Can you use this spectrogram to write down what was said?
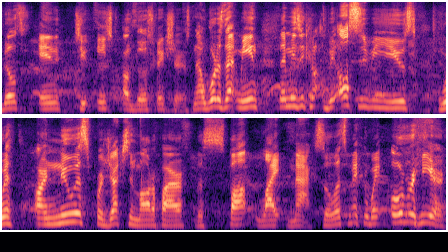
built into each of those fixtures. Now, what does that mean? That means it can be also be used with our newest projection modifier, the Spotlight Max. So let's make our way over here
